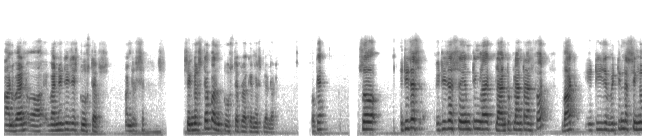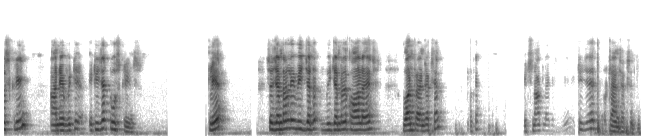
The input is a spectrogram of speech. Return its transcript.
and when uh, when it is two steps and single step and two steps I can explain that. Okay, so it is just it is the same thing like plan to plan transfer, but it is within the single screen and it is a two screens. Clear? So generally we gen we generally call as one transaction. Okay, it's not like it is a transaction.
